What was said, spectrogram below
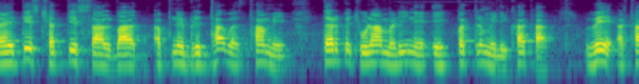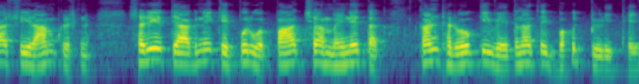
पैंतीस छत्तीस साल बाद अपने वृद्धावस्था में तर्क चूड़ामणि ने एक पत्र में लिखा था, वे अर्थात श्री रामकृष्ण, शरीर त्यागने के पूर्व पाँच छः महीने तक कंठ रोग की वेदना से बहुत पीड़ित थे।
